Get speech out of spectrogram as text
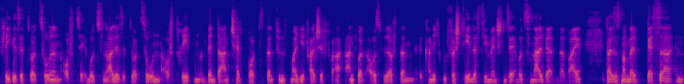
Pflegesituationen oft sehr emotionale Situationen auftreten und wenn da ein Chatbot dann fünfmal die falsche Antwort auswirft, dann kann ich gut verstehen, dass die Menschen sehr emotional werden dabei. Da ist es mal besser, einen,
